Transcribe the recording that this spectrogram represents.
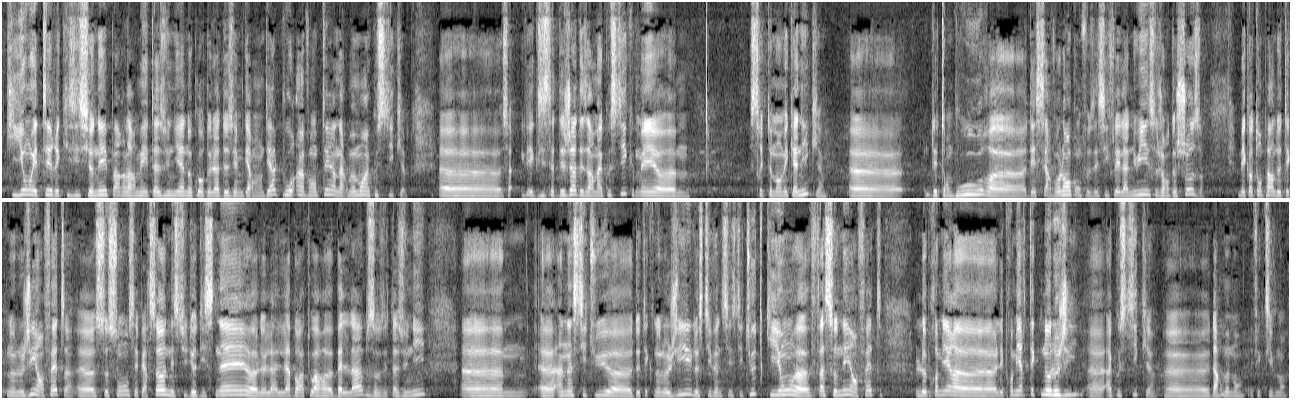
qui ont été réquisitionnés par l'armée états-unienne au cours de la Deuxième Guerre mondiale pour inventer un armement acoustique. il existait déjà des armes acoustiques, mais strictement mécaniques. des tambours, des cerfs-volants qu'on faisait siffler la nuit, ce genre de choses. Mais quand on parle de technologie, en fait, euh, ce sont ces personnes, les studios Disney, euh, le, laboratoire euh, Bell Labs aux États-Unis, un institut de technologie, le Stevens Institute, qui ont façonné en fait les premières technologies acoustiques d'armement, effectivement.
